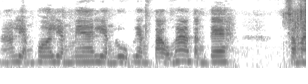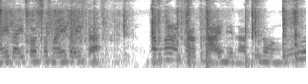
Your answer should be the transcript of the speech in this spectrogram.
หาเลี้ยงพ่อเลี้ยงแม่เลี้ยงลูกเลี้ยงเต่ามาตั้งแต่สมัยใดต่อสมัยใดกะทำมาค้าขายเนี่ยล่ะพี่น้องเอ้ย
